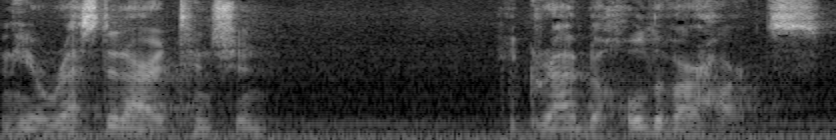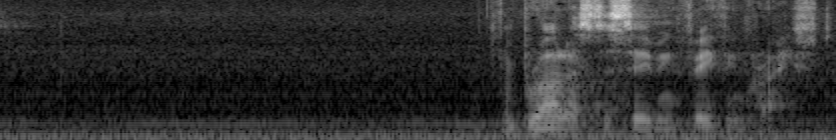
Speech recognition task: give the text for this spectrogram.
And He arrested our attention, He grabbed a hold of our hearts, and brought us to saving faith in Christ.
